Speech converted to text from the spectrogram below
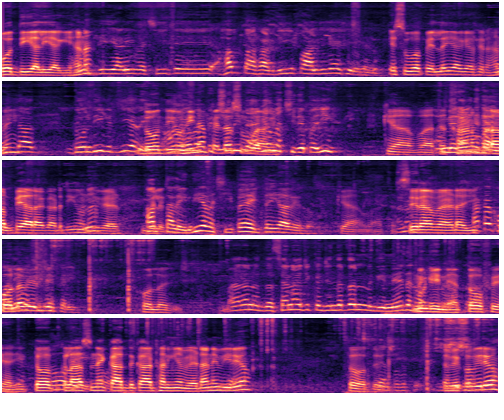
ਬੋਦੀ ਵਾਲੀ ਆ ਗਈ ਹਨਾ? ਦੋਂਦੀ ਵਾਲੀ ਵੱਛੀ ਤੇ ਹਫਤਾ ਖੜਦੀ ਜੀ ਪੰਜ ਜਾਂ 6 ਦਿਨ। ਇਹ ਸੂਆ ਪਹਿਲਾਂ ਹੀ ਆ ਗਿਆ ਫਿਰ ਹਨਾ ਪਹਿਲਾਂ ਦੋਂਦੀ ਵੀਰ ਜੀ ਆ ਦੋਂਦੀ ਉਹੀ ਨਾ ਪਹਿਲਾਂ ਸੂਆ ਆ ਗਿਆ। ਮੱਛੀ ਦੇ ਭਾਜੀ। ਕੀ ਬਾਤ ਹੈ ਮੇਰਾ ਥਣ ਵੀ ਬੜਾ ਦਿਖਾ ਪਿਆਰਾ ਕੱਢਦੀ ਹੁੰਦੀ ਵੈੜ ਹਫਤਾ ਲੈਂਦੀ ਆ ਵੱਛੀ ਭੈ ਇਦਾਂ ਹੀ ਆ ਵੇ ਲੋ ਕੀ ਬਾਤ ਹੈ ਸਿਰਾ ਵੈੜ ਆ ਜੀ ਖੋਲੋ ਵੀਰ ਜੀ। ਖੋਲੋ ਜੀ। ਮੈਂ ਤੁਹਾਨੂੰ ਦੱਸਿਆ ਨਾ ਅੱਜ ਕੁਲਜਿੰਦਰ ਤਾਂ ਨਗੀਨੇ ਦਿਖਾਉਣੇ ਨਗੀਨੇ ਤੋਹਫੇ ਆ ਜੀ। ਟੌਪ ਕਲਾਸ ਨੇ ਕੱਦ ਕਾਠ ਵਾਲੀਆਂ ਵੈੜਾਂ ਨੇ ਵੀਰਿਓ। ਤੋਰ ਦੇ ਤੇ ਵੇਖੋ ਵੀਰਿਓ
